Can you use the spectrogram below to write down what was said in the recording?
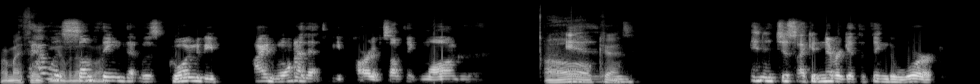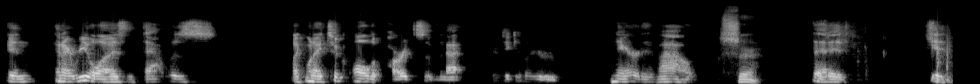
Or am I thinking that was of another something that was going to be. I wanted that to be part of something longer. Oh, and, okay. And it just I could never get the thing to work, and and I realized that that was like when I took all the parts of that particular narrative out, Sure. that it it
